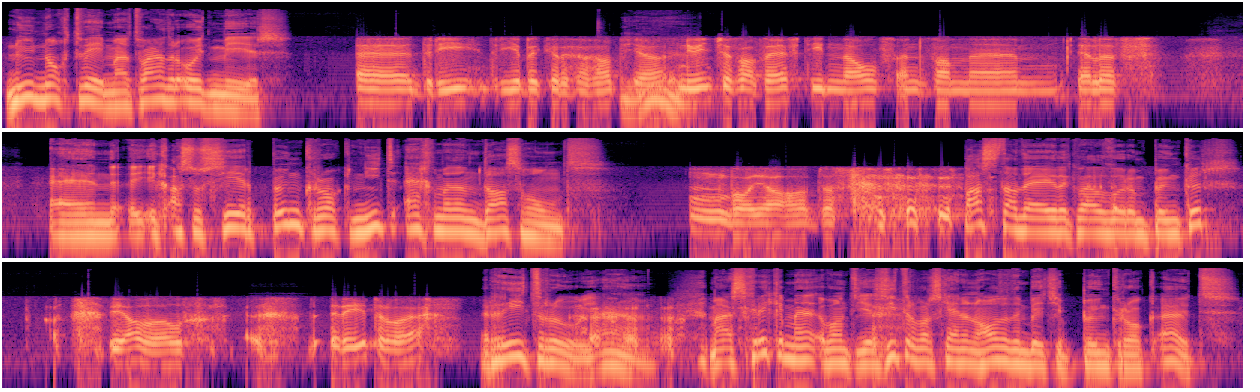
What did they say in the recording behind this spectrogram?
Nu nog twee, maar het waren er ooit meer? Uh, drie. Drie heb ik er gehad, ja. Nu eentje van 15,5 en van uh, 11. En ik associeer punkrock niet echt met een dashond. Mm, ja, dat... Past dat eigenlijk wel voor een punker? Jawel. Retro, hè. Retro, ja. Maar schrikken me, want je ziet er waarschijnlijk nog altijd een beetje punkrock uit.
